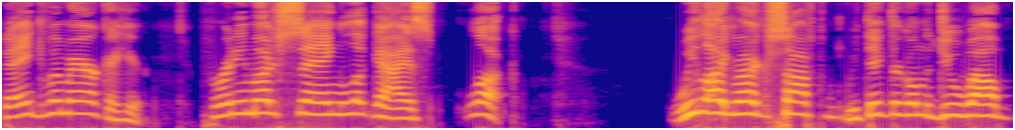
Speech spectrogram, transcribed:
Bank of America here, pretty much saying, look, guys, look, we like Microsoft. We think they're going to do well.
